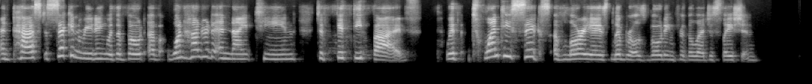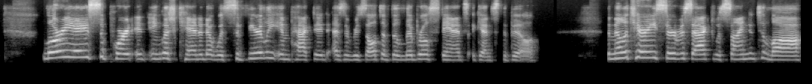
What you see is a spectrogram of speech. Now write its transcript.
and passed a second reading with a vote of 119 to 55, with 26 of Laurier's Liberals voting for the legislation. Laurier's support in English Canada was severely impacted as a result of the Liberal stance against the bill. The Military Service Act was signed into law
